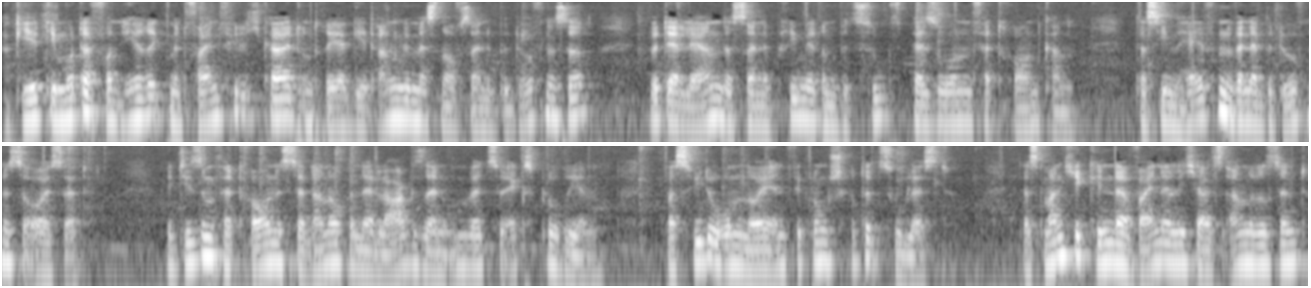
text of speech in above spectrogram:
Agiert die Mutter von Erik mit Feinfühligkeit und reagiert angemessen auf seine Bedürfnisse, wird er lernen, dass seine primären Bezugspersonen vertrauen kann, dass sie ihm helfen, wenn er Bedürfnisse äußert. Mit diesem Vertrauen ist er dann auch in der Lage, seine Umwelt zu explorieren, was wiederum neue Entwicklungsschritte zulässt. Dass manche Kinder weinerlicher als andere sind,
